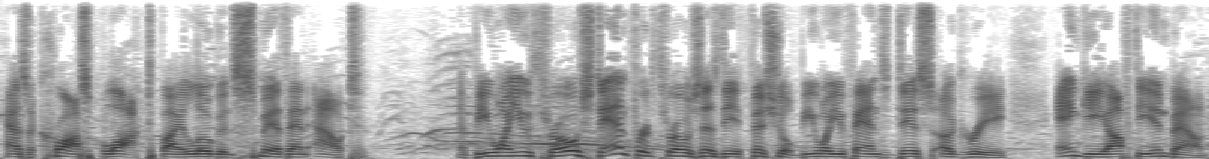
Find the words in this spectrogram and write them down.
has a cross blocked by Logan Smith and out. A BYU throw, Stanford throws as the official. BYU fans disagree. Engie off the inbound.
